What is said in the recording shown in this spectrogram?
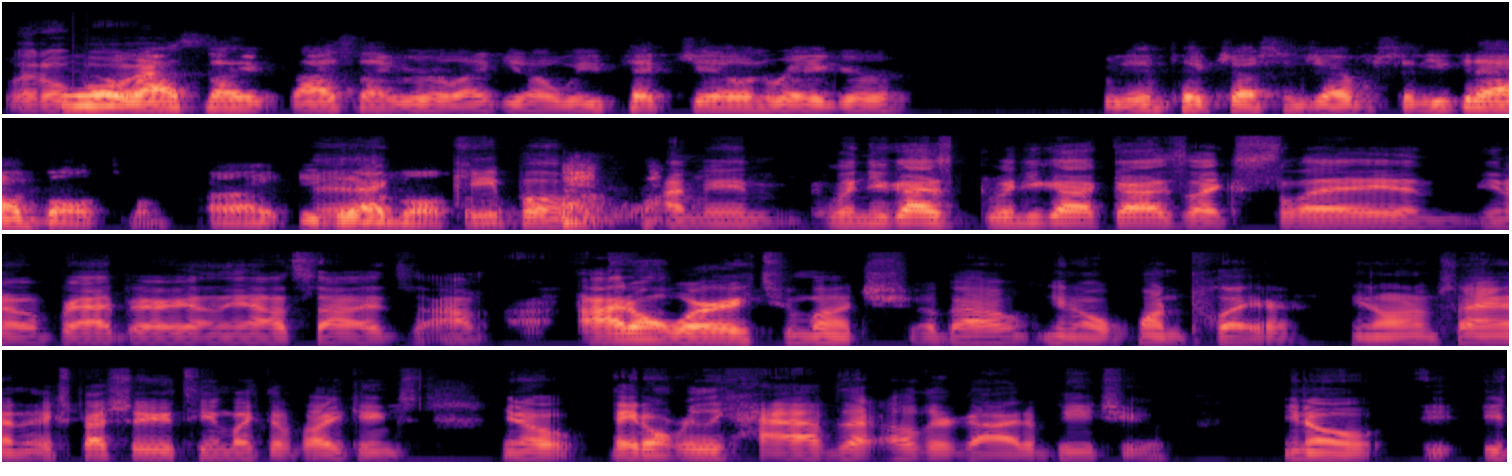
little You know, boy." last night, last night we were like, you know, we picked Jalen Reagor. We didn't pick Justin Jefferson. You can have them. All right, you can Yeah, have both. keep them. I mean, when you guys when you got guys like Slay and you know Bradberry on the outsides, I'm I don't worry too much about you know one player. You know what I'm saying? Especially a team like the Vikings. You know they don't really have that other guy to beat you. You know, you,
